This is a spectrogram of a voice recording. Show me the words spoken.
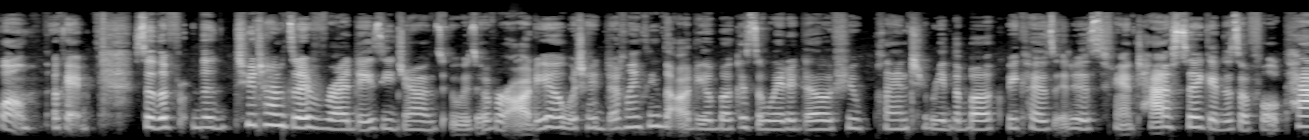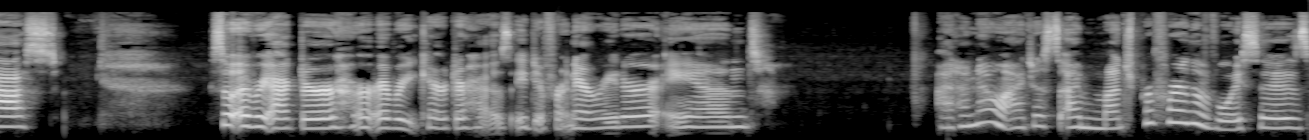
well, okay. So the the two times that I've read Daisy Jones, it was over audio, which I definitely think the audiobook is the way to go if you plan to read the book because it is fantastic. It is a full cast. So every actor or every character has a different narrator and I don't know. I just I much prefer the voices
